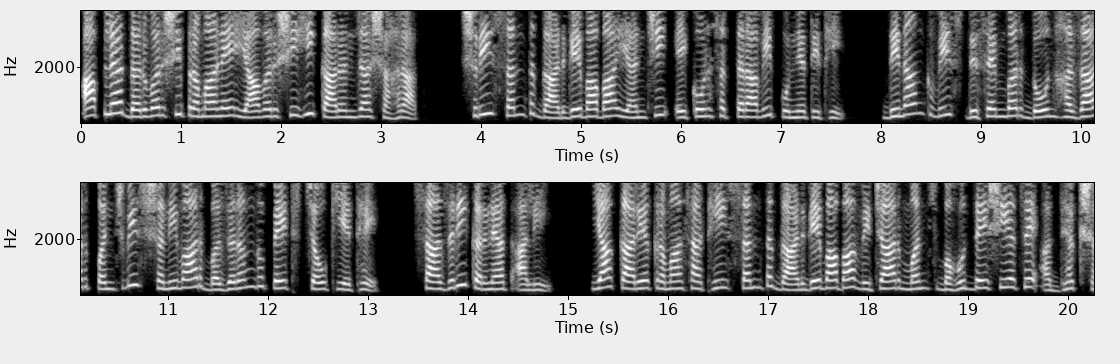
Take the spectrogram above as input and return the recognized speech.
आपल्या दरवर्षीप्रमाणे यावर्षीही कारंजा शहरात श्री संत गाडगेबाबा यांची एकोणसत्तरावी पुण्यतिथी दिनांक वीस डिसेंबर दोन हजार पंचवीस शनिवार बजरंग पेठ चौक येथे साजरी करण्यात आली. या कार्यक्रमासाठी संत गाडगेबाबा विचार मंच बहुद्देशीयचे अध्यक्ष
